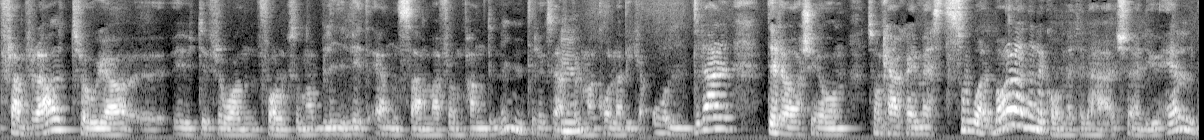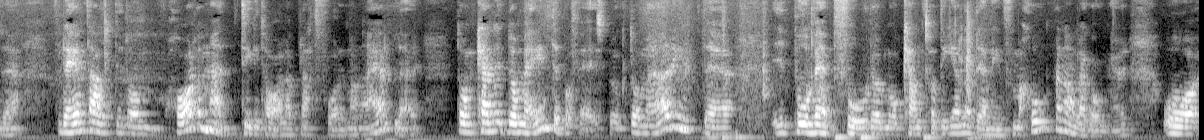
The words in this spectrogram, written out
framförallt tror jag utifrån folk som har blivit ensamma från pandemin till exempel. Mm. Man kollar vilka åldrar det rör sig om som kanske är mest sårbara när det kommer till det här så är det ju äldre. För det är inte alltid de har de här digitala plattformarna heller. De, kan, de är inte på Facebook, de är inte på webbforum och kan ta del av den informationen alla gånger. Och eh,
